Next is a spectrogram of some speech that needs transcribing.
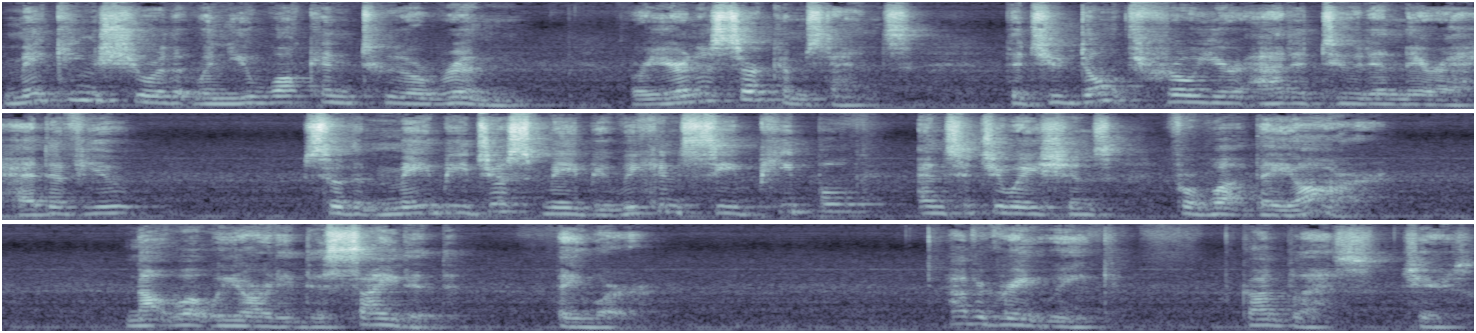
making sure that when you walk into a room or you're in a circumstance, that you don't throw your attitude in there ahead of you, so that maybe, just maybe, we can see people and situations for what they are, not what we already decided they were. Have a great week. God bless. Cheers.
